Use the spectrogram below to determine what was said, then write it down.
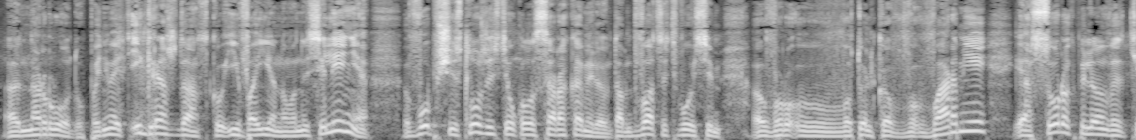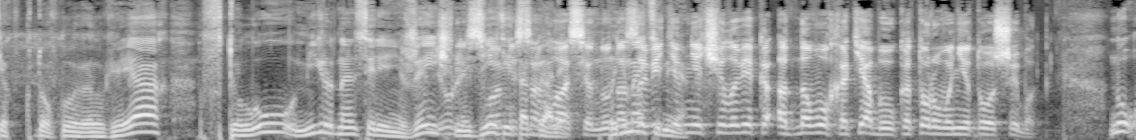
э, народу, понимаете, и гражданского, и военного населения в общей сложности около 40 миллионов. Там 28 в, в, только в, в армии, и 40 миллионов тех, кто в лагерях, в тылу, мирное население, женщины, Юрий, дети и так согласен, далее. Но назовите меня? мне человека одного хотя бы, у которого нет ошибок. Ну,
